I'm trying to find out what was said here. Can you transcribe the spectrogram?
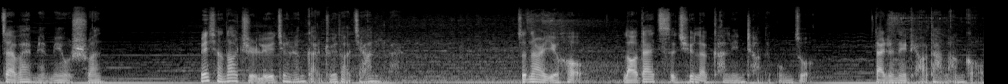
在外面没有拴，没想到纸驴竟然敢追到家里来。自那以后，老戴辞去了看林场的工作，带着那条大狼狗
